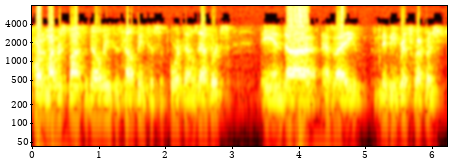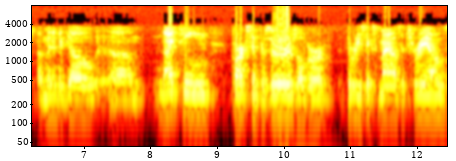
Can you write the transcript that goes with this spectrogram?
part of my responsibilities is helping to support those efforts. And uh, as I maybe Rich referenced a minute ago, um, 19 parks and preserves, over 36 miles of trails.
